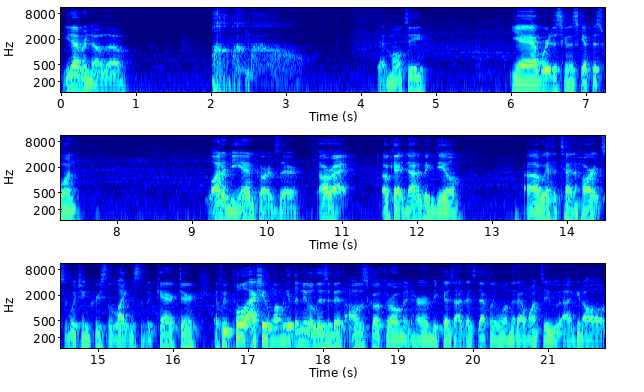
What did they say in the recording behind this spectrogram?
You never know though. Dead multi. Yeah, we're just gonna skip this one. A lot of Diane cards there. All right. Okay, not a big deal. Uh, we got the 10 hearts, which increase the lightness of the character. If we pull, actually, when we get the new Elizabeth, I'll just go throw them in her because I, that's definitely one that I want to uh, get all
